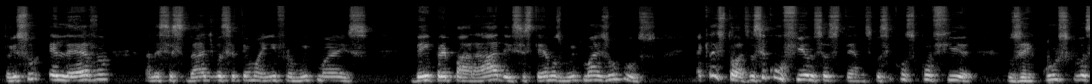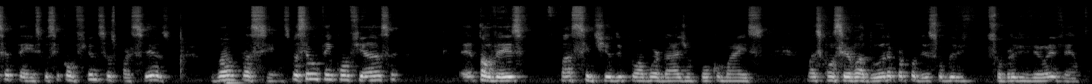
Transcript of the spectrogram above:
Então, isso eleva a necessidade de você ter uma infra muito mais bem preparada e sistemas muito mais robustos. É aquela história, se você confia no seu sistema, se você confia nos recursos que você tem, se você confia nos seus parceiros, vamos para cima. Se você não tem confiança, é, talvez faça sentido ir para uma abordagem um pouco mais mais conservadora para poder sobreviver ao evento.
